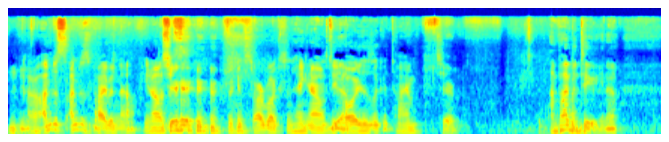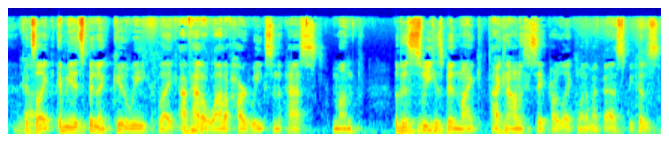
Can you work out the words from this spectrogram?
I don't know. I'm just I'm just vibing now. You know, Sure, drinking Starbucks and hanging out with you Yeah. always is a good time. sure. I'm vibing too. You know, it's like I mean, it's been a good week. Like I've had a lot of hard weeks in the past month, but this Mm-hmm. week has been like I can honestly say probably like one of my best because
